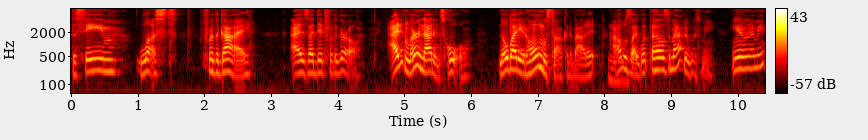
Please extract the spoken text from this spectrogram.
the same lust for the guy as I did for the girl. I didn't learn that in school. Nobody at home was talking about it. I mm. was like, what the hell's the matter with me? You know what I mean?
